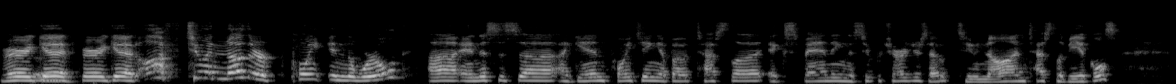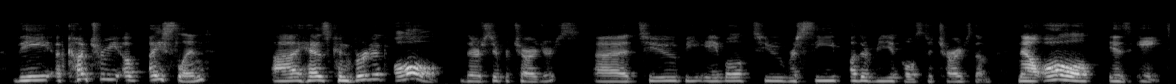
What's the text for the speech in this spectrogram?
Very good. Very good. Off to another point in the world. Uh, and this is uh, again pointing about Tesla expanding the superchargers out to non Tesla vehicles. The uh, country of Iceland uh, has converted all their superchargers uh, to be able to receive other vehicles to charge them. Now, all is eight.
